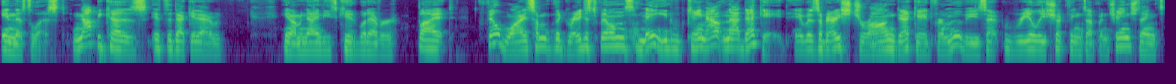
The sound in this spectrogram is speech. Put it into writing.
in this list. Not because it's a decade I would, you know, I'm a 90s kid, whatever, but film wise, some of the greatest films made came out in that decade. It was a very strong decade for movies that really shook things up and changed things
